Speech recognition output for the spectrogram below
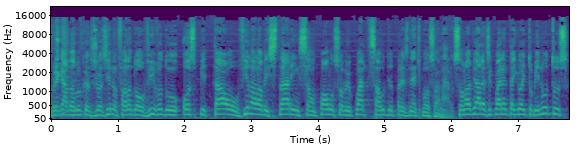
Obrigado, Lucas Josino, falando ao vivo do Hospital Vila Nova Star, em São Paulo, sobre o quadro de saúde do presidente Bolsonaro. São 9 horas e 48 minutos.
